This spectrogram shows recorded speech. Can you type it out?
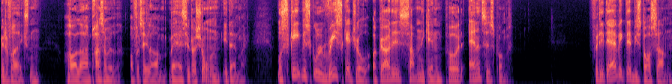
Mette Frederiksen holder pressemøde og fortæller om, hvad er situationen i Danmark. Måske vi skulle reschedule og gøre det sammen igen på et andet tidspunkt. Fordi det er vigtigt, at vi står sammen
